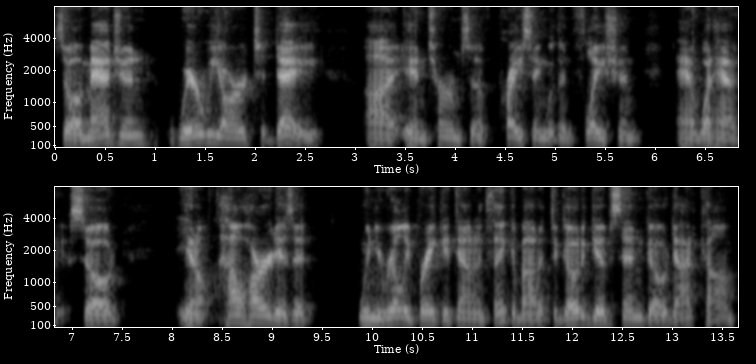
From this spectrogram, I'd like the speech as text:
So imagine where we are today uh, in terms of pricing with inflation and what have you. So you know, how hard is it when you really break it down and think about it to go to givesendgo.com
